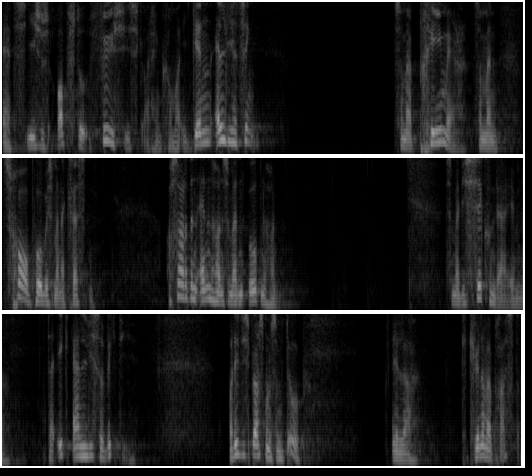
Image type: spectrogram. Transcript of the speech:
at Jesus opstod fysisk, og at han kommer igen. Alle de her ting, som er primære, som man tror på, hvis man er kristen. Og så er der den anden hånd, som er den åbne hånd som er de sekundære emner, der ikke er lige så vigtige. Og det er de spørgsmål som dåb. Eller kan kvinder være præster?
